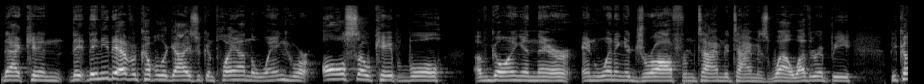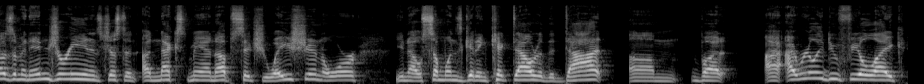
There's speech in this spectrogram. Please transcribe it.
that can, they, they need to have a couple of guys who can play on the wing who are also capable of going in there and winning a draw from time to time as well, whether it be because of an injury and it's just a, a next man up situation or, you know, someone's getting kicked out of the dot. Um, but I, I really do feel like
